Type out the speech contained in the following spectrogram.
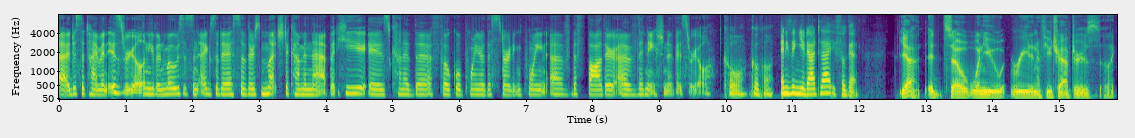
uh, just a time in Israel and even Moses and Exodus. So there's much to come in that. But he is kind of the focal point or the starting point of the father of the nation of Israel. Cool, cool, cool. Anything you'd add to that? You feel good? Yeah. It, so when you read in a few chapters, like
